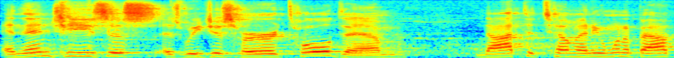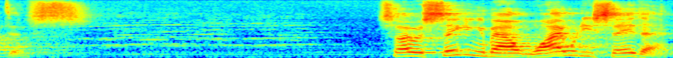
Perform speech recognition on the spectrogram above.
And then Jesus, as we just heard, told them not to tell anyone about this. So I was thinking about why would he say that?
